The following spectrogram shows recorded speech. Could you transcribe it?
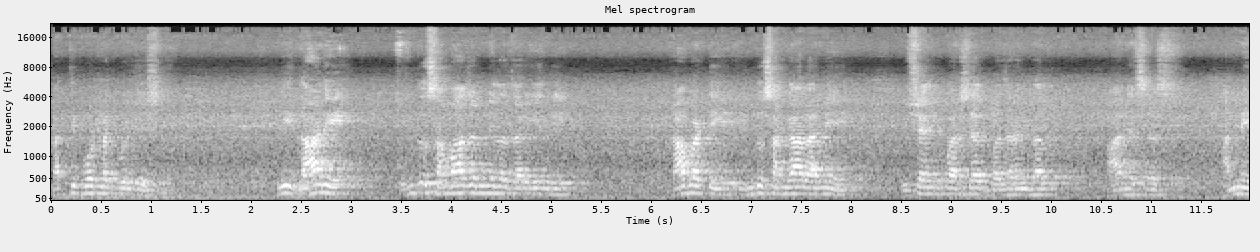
కత్తిపోట్లకు గురి చేసింది. ఈ దాడి హిందూ సమాజం మీద జరిగింది. కాబట్టి హిందూ సంఘాలన్నీ విషయం పరిషత్ బజరంగ్ దళ్ ఆర్ఎస్ఎస్ అన్ని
